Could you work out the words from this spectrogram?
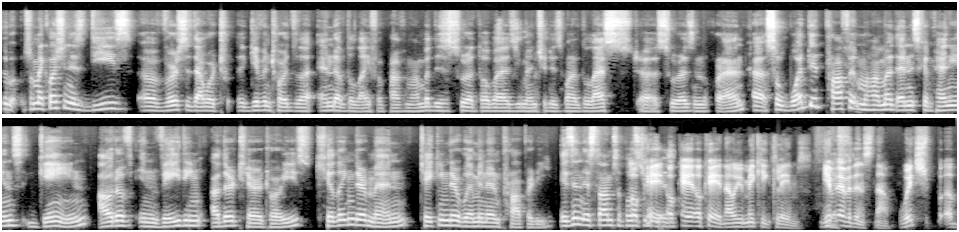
So, so my question is: These uh, verses that were t- given towards the end of the life of Prophet Muhammad. This is Surah Toba, as you mentioned, is one of the last uh, surahs in the Quran. Uh, so, what did Prophet Muhammad and his companions gain out of invading other territories, killing their men, taking their women and property? Isn't Islam supposed to Okay, be? okay, okay. Now you're making claims. Give Yes. evidence now. Which uh,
